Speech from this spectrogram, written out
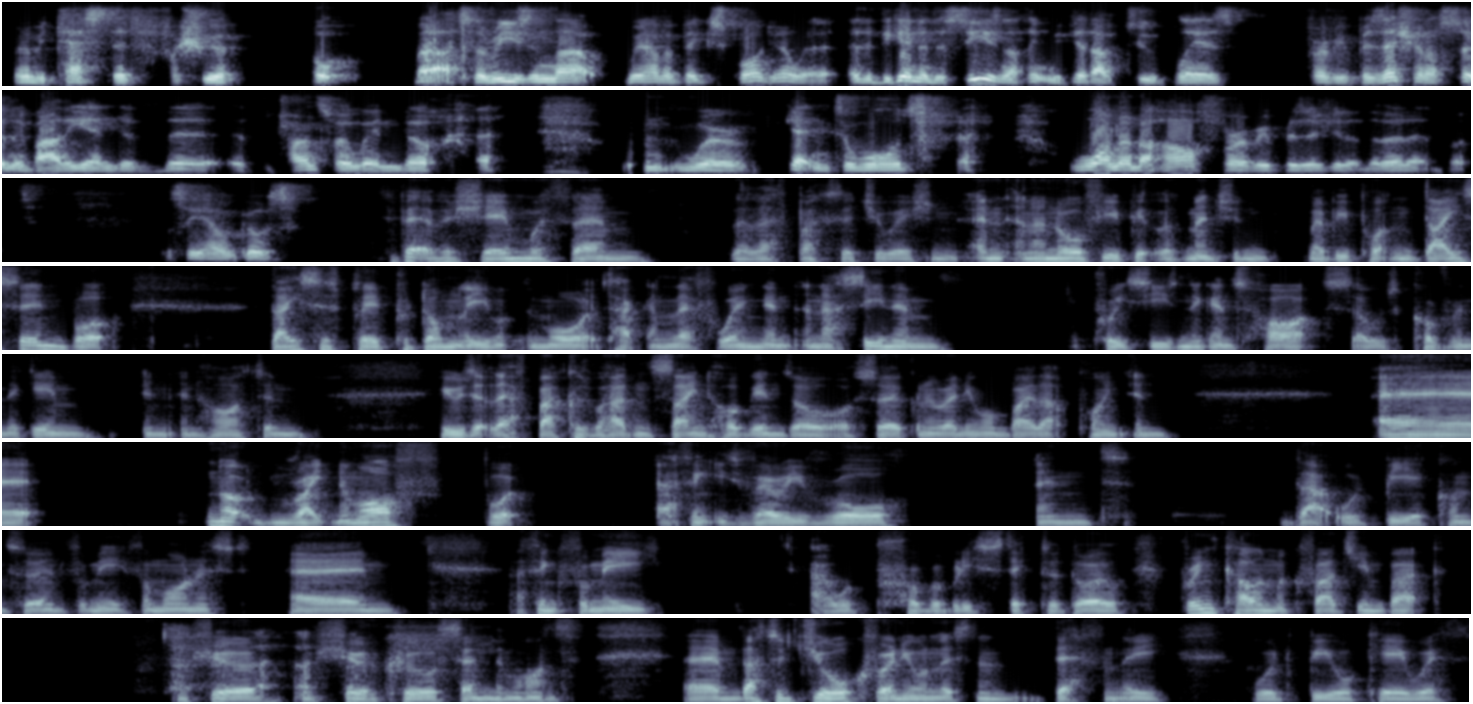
we're going to be tested for sure. But, but that's the reason that we have a big squad. You know, at the beginning of the season, I think we did have two players for every position, or certainly by the end of the, of the transfer window, we're getting towards one and a half for every position at the minute. But we'll see how it goes. It's a bit of a shame with um, the left back situation, and and I know a few people have mentioned maybe putting Dice in, but Dice has played predominantly more attack and left wing, and, and I seen him pre-season against Hearts. I was covering the game in, in Hart, and he was at left back because we hadn't signed Huggins or, or Cirkin or anyone by that point, and uh, not writing him off, but I think he's very raw, and that would be a concern for me if I'm honest. Um, I think for me, I would probably stick to Doyle. Bring Callum McFadzean back. I'm sure. I'm sure Crewe will send them on. Um, that's a joke for anyone listening. Definitely would be okay with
